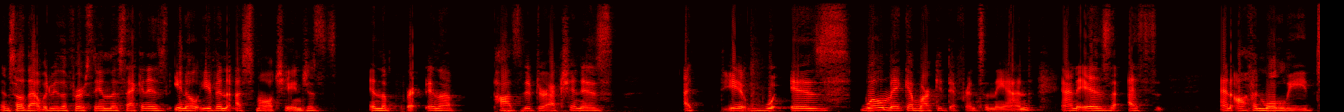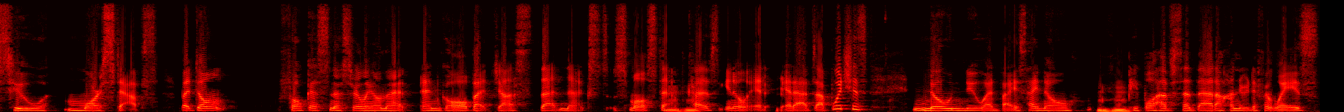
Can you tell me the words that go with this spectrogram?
and so that would be the first thing. And the second is, you know, even a small change is in the in a positive direction is a it w- is will make a market difference in the end, and is as and often will lead to more steps. But don't focus necessarily on that end goal, but just that next small step because you know it it adds up, which is no new advice. I know Mhm. people have said that a hundred different ways,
